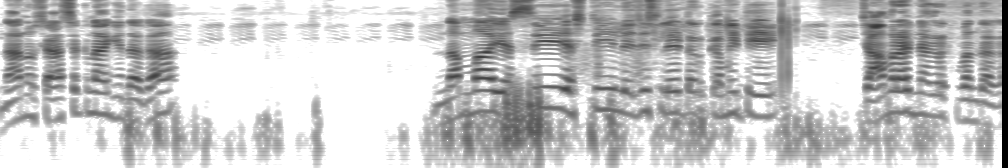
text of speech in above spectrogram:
ನಾನು ಶಾಸಕನಾಗಿದ್ದಾಗ ನಮ್ಮ S C S T legislator committee ಚಾಮರಾಜನಗರಕ್ಕೆ ಬಂದಾಗ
